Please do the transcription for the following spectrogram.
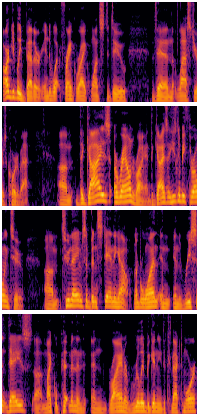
arguably better, into what Frank Reich wants to do than last year's quarterback. Um, the guys around Ryan, the guys that he's going to be throwing to, um, two names have been standing out. Number one, in, in recent days, uh, Michael Pittman and, and Ryan are really beginning to connect more,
